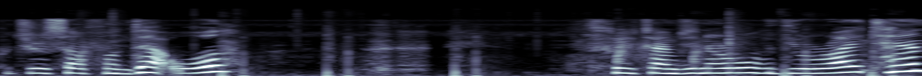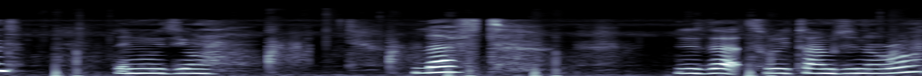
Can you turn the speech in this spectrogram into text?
put yourself on that wall. Three times in a row with your right hand, then with your left, do that three times in a row.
